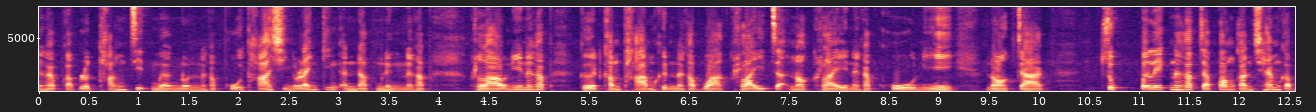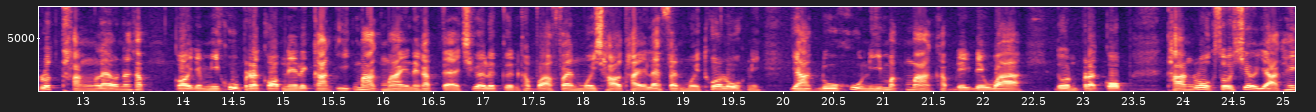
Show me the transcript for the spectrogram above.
นะครับกับรถถังจิตเมืองนนท์นะครับผู้ท้าชิงแรงกิ้งอันดับหนึ่งนะครับคราวนี้นะครับเกิดคำถามขึ้นนะครับว่าใครจะนอกใครนะครับคู่นี้นอกจากซุปเปอร์เล็กนะครับจะป้องกันแชมป์กับรถถังแล้วนะครับก็ยังมีคู่ประกอบในรายการอีกมากมายนะครับ แต่เชื่อเหลือเกินครับว่าแฟนมวยชาวไทยและแฟนมวยทั่วโลกนี่อยากดูคู่นี้มาก ๆ ครับเรียกได้ว่า โดนประกบทางโลกโซเชียลอยากให้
